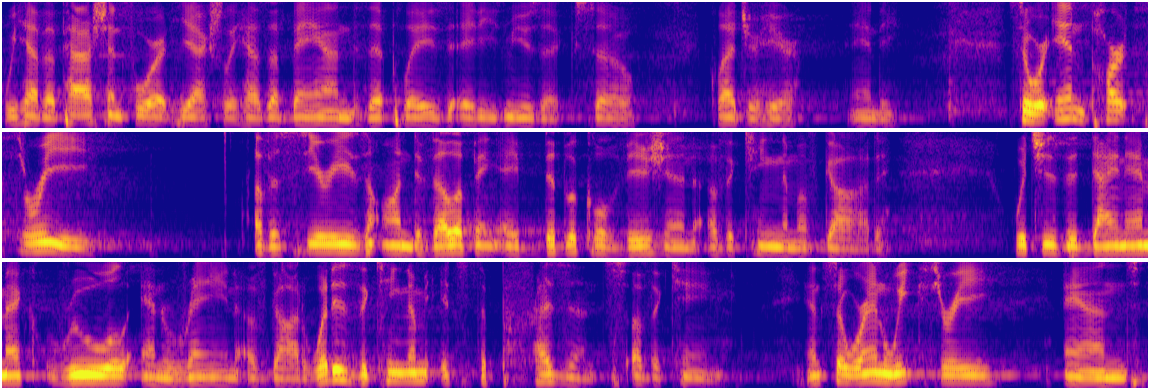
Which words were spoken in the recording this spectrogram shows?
We have a passion for it. He actually has a band that plays 80s music. So glad you're here, Andy. So we're in part three of a series on developing a biblical vision of the kingdom of God, which is the dynamic rule and reign of God. What is the kingdom? It's the presence of the king. And so we're in week three, and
